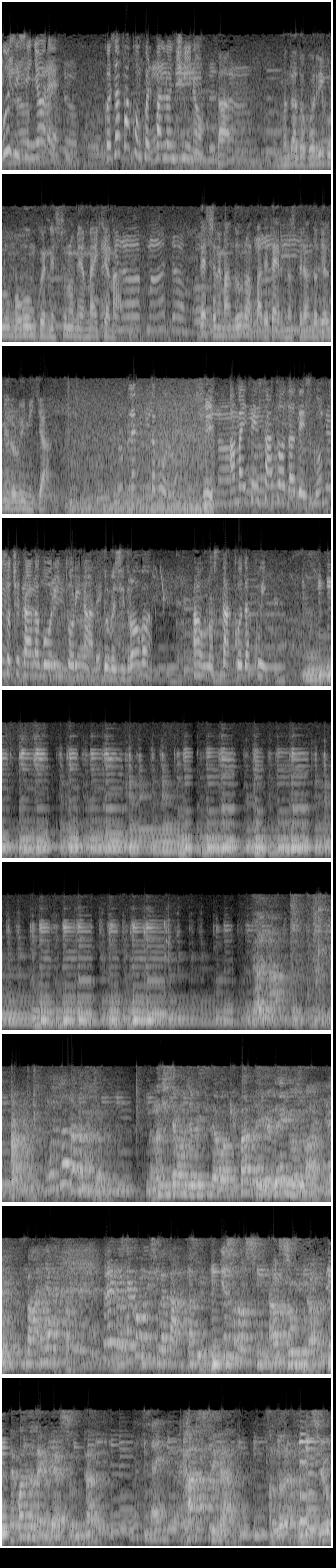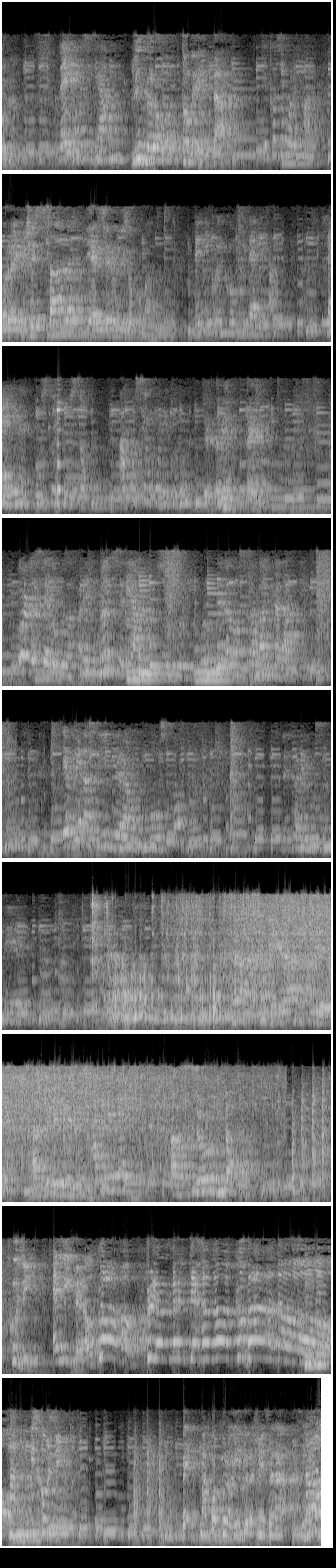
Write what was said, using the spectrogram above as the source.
Scusi signore, cosa fa con quel palloncino? Sa, ho mandato curriculum ovunque e nessuno mi ha mai chiamato. Adesso ne mando uno al Padre Eterno sperando che almeno lui mi chiami. Problemi di lavoro? Sì. Ha mai pensato ad Adesco, società lavori in Torinale? Dove si trova? A uno stacco da qui. Ci siamo già visti da qualche parte? Io e lei o sbaglio? Sbaglia. Prego, si accomodi sulla tazza. Sì. Io sono Assunta. Assunta! Da quanto tempo è assunta? Da sempre. Caspita! Allora funziona. Lei come si chiama? Libero Toletta! Che cosa vuole fare? Vorrei cessare di essere un disoccupato. Le dico in confidenza. Lei è nel posto giusto. Ha con sé un curriculum? Certamente, prego. Ora le spiego cosa faremo. Noi inseriamo nella nostra banca dati. E appena si libera un posto, le faremo sapere. Grazie, grazie! Arrivederci! Arrivederci. Assunta! Scusi, è libero? No! Finalmente sono occupato! Ah, mi scusi. Beh, ma qualcuno libero ce ne sarà. No!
